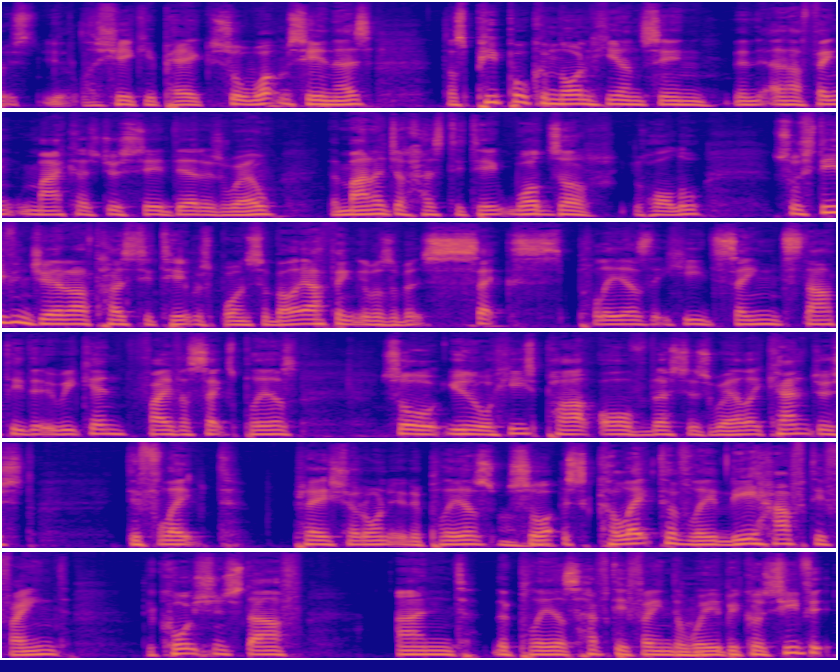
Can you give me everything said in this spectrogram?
it's a shaky peg." So what I'm saying is, there's people coming on here and saying, and, and I think Mac has just said there as well, the manager has to take words are hollow. So Steven Gerrard has to take responsibility. I think there was about six players that he'd signed started at the weekend, five or six players. So you know he's part of this as well. It can't just deflect pressure onto the players. So mm-hmm. it's collectively they have to find the coaching staff and the players have to find a way mm. because see if it,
